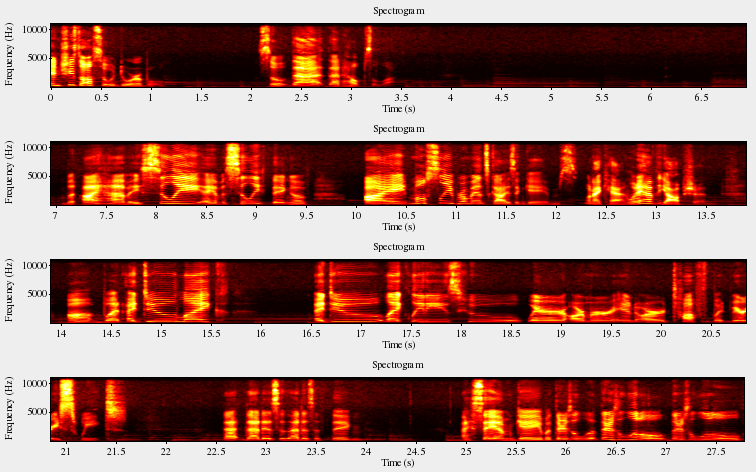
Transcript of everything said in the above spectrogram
And she's also adorable. So that that helps a lot. But I have a silly I have a silly thing of I mostly romance guys in games when I can, when I have the option. Uh, but I do like I do like ladies who wear armor and are tough but very sweet. That that is that is a thing. I say I'm gay, but there's a there's a little there's a little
